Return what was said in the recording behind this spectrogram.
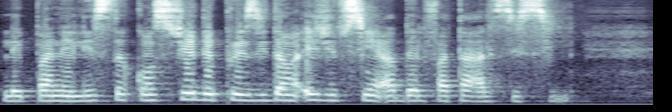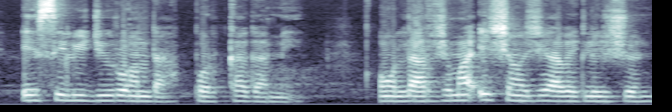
Les panélistes constitués du président égyptien Abdel Fattah al-Sisi et celui du Rwanda, Paul Kagame, ont largement échangé avec les jeunes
